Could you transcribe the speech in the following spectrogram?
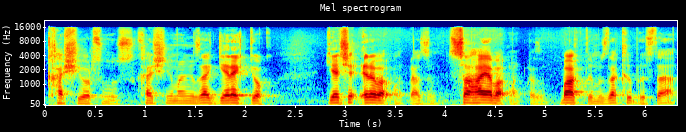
kaşıyorsunuz? Kaşımanıza gerek yok. Gerçeklere bakmak lazım. Sahaya bakmak lazım. Baktığımızda Kıbrıs'ta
